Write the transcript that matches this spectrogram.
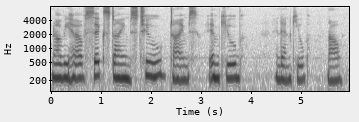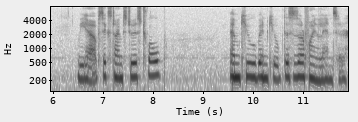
Now we have 6 times 2 times m cube and n cube now we have 6 times 2 is 12 m cube n cube. This is our final answer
